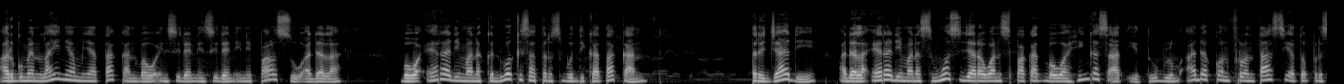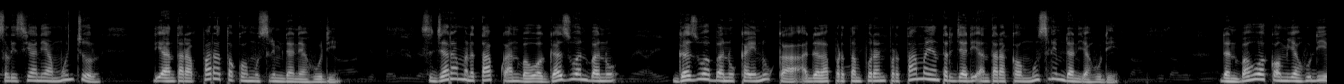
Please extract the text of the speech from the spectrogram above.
Argumen lain yang menyatakan bahwa insiden-insiden ini palsu adalah bahwa era di mana kedua kisah tersebut dikatakan terjadi adalah era di mana semua sejarawan sepakat bahwa hingga saat itu belum ada konfrontasi atau perselisihan yang muncul di antara para tokoh muslim dan Yahudi. Sejarah menetapkan bahwa Gazuan Banu Gazwah Banu Kainuka adalah pertempuran pertama yang terjadi antara kaum muslim dan Yahudi dan bahwa kaum Yahudi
